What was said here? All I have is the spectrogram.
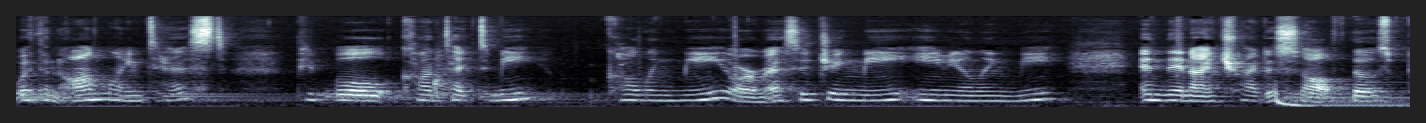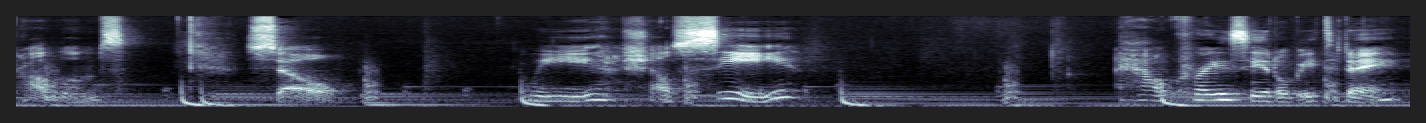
with an online test, people contact me, calling me, or messaging me, emailing me, and then I try to solve those problems. So we shall see how crazy it'll be today.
